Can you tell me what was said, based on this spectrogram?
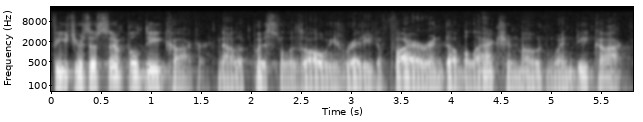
features a simple decocker. Now, the pistol is always ready to fire in double action mode when decocked.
